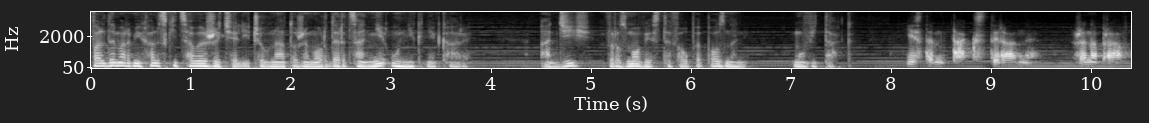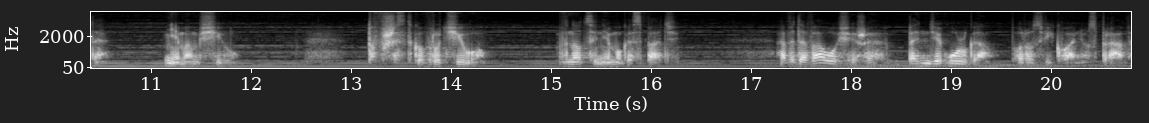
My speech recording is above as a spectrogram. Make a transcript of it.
Waldemar Michalski całe życie liczył na to, że morderca nie uniknie kary. A dziś w rozmowie z TVP Poznań mówi tak. Jestem tak styrany, że naprawdę nie mam sił. To wszystko wróciło. W nocy nie mogę spać. A wydawało się, że będzie ulga po rozwikłaniu sprawy.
